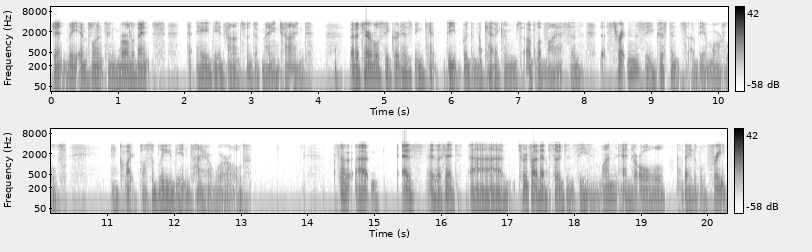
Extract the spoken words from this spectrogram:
gently influencing world events to aid the advancement of mankind. But a terrible secret has been kept deep within the catacombs of Leviathan that threatens the existence of the immortals and quite possibly the entire world. So, uh, as as I said, uh, 25 episodes in season one, and they're all available free.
